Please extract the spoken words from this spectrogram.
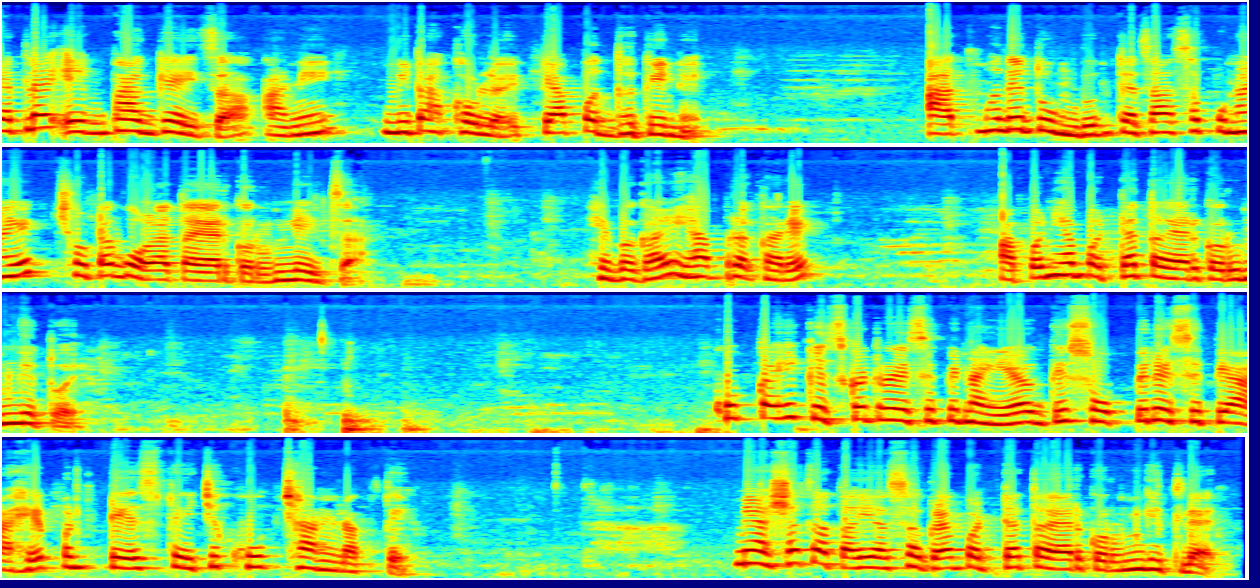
यातला एक भाग घ्यायचा आणि मी दाखवलंय त्या पद्धतीने. आतमध्ये दुमडून त्याचा असा पुन्हा एक छोटा गोळा तयार करून घ्यायचा. हे बघा ह्या प्रकारे आपण ह्या बट्ट्या तयार करून घेतोय. खूप काही किचकट रेसिपी नाही आहे अगदी सोपी रेसिपी आहे पण टेस्ट याची खूप छान लागते. मी अशाच आता या सगळ्या बट्ट्या तयार करून घेतल्या आहेत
